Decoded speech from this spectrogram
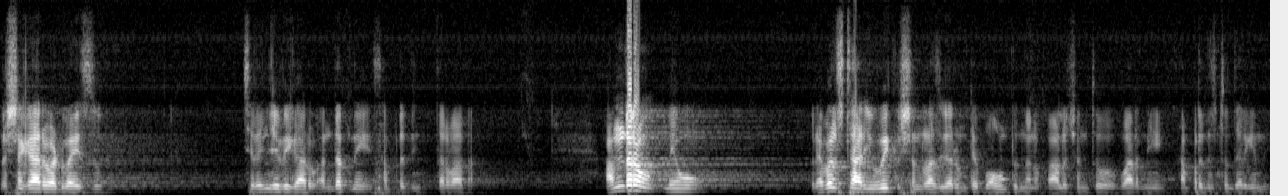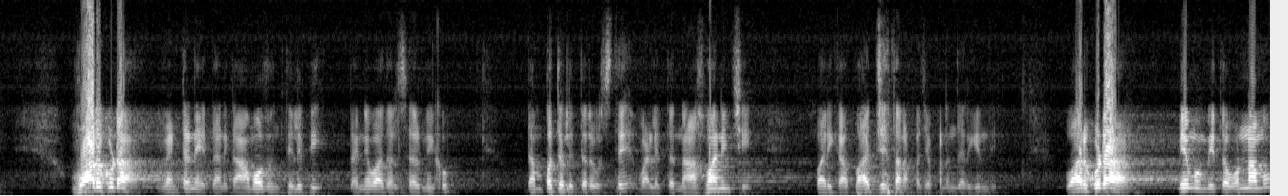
కృష్ణ గారు అడ్వైజు చిరంజీవి గారు అందరినీ సంప్రదించిన తర్వాత అందరం మేము రెబల్ స్టార్ యువి కృష్ణరాజు గారు ఉంటే బాగుంటుందని ఒక ఆలోచనతో వారిని సంప్రదించడం జరిగింది. వారు కూడా వెంటనే దానికి ఆమోదం తెలిపి ధన్యవాదాలు సార్ మీకు. దంపతులు ఇద్దరు వస్తే వాళ్ళిద్దరిని ఆహ్వానించి వారికి ఆ బాధ్యతను అప్పచెప్పడం జరిగింది. వారు కూడా మేము మీతో ఉన్నాము.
